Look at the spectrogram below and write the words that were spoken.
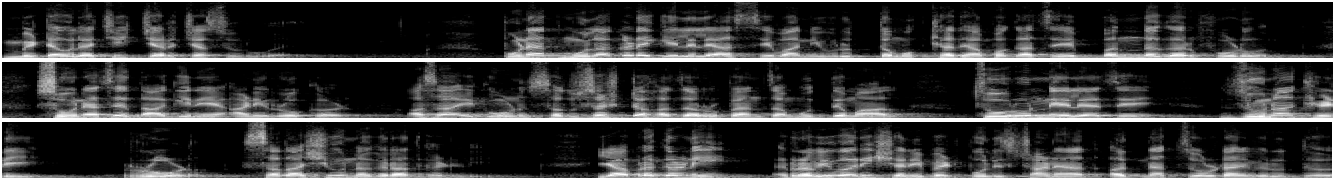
मिटवल्याची चर्चा सुरू आहे. पुण्यात मुलाकडे गेलेल्या सेवानिवृत्त मुख्याध्यापकाचे बंद घर फोडून सोन्याचे दागिने आणि रोकड असा एकूण सदुसष्ट हजार रुपयांचा मुद्देमाल चोरून नेल्याचे जुनाखेडी रोड सदाशिव नगरात घडली. या प्रकरणी रविवारी शनीपेठ पोलीस ठाण्यात अज्ञात चोरट्यांविरुद्ध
